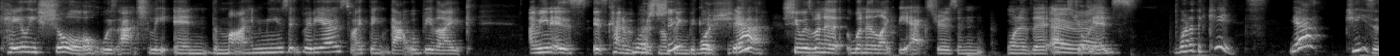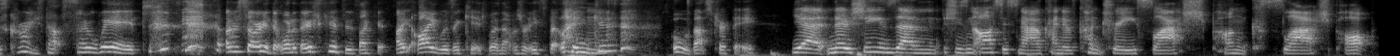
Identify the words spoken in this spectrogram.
Kaylee Shaw was actually in the Mine music video, so I think that would be like. I mean, it's it's kind of a Was personal she? thing because she? yeah, she was one of one of like the extras and one of the Oh, extra right. kids. one of the kids. Yeah. Jesus Christ, that's so weird. I'm sorry that one of those kids is like I, I was a kid when that was released, but like Mhm. oh, that's trippy. Yeah, no, she's um she's an artist now, kind of country slash punk slash pop,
